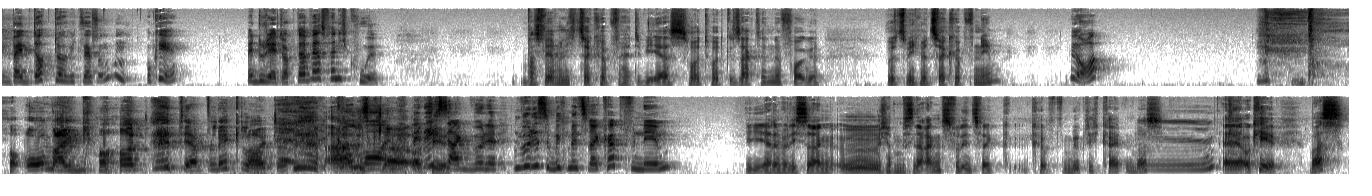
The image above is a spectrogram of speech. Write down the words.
als. beim Doktor habe ich gesagt, so, hm, okay. Wenn du der Doktor wärst, fände ich cool. Was wäre, wenn ich zwei Köpfe hätte, wie er es heute, heute gesagt hat in der Folge? Würdest du mich mit zwei Köpfen nehmen? Ja. Oh mein Gott, der Blick, Leute. Alles Come on. klar, Wenn okay. ich sagen würde, würdest du mich mit zwei Köpfen nehmen? Ja, dann würde ich sagen, äh, ich habe ein bisschen Angst vor den zwei K- Köpfen Möglichkeiten, was? Mhm. Äh, okay, was?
